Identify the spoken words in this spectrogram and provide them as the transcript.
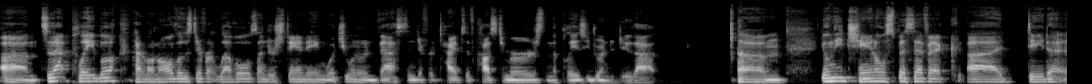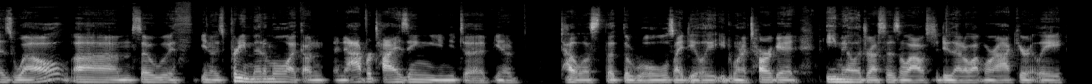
Um, so that playbook kind of on all those different levels understanding what you want to invest in different types of customers and the plays you'd want to do that um, you'll need channel specific uh, data as well. Um, so with you know it's pretty minimal. Like on an advertising, you need to you know tell us that the roles ideally that you'd want to target. Email addresses allow us to do that a lot more accurately.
